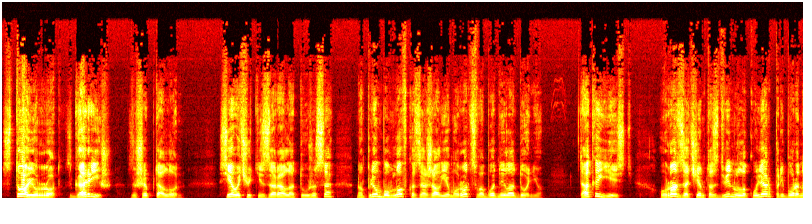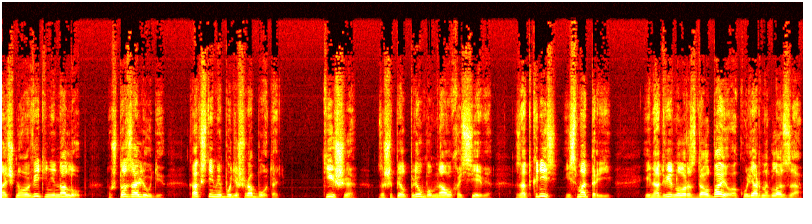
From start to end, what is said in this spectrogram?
«Стой, урод! Сгоришь!» — зашептал он. Сева чуть не зарал от ужаса, но Плюмбум ловко зажал ему рот свободной ладонью. Так и есть. Урод зачем-то сдвинул окуляр прибора ночного видения на лоб. Ну что за люди? Как с ними будешь работать? Тише, зашипел Плюмбум на ухо Севе. Заткнись и смотри. И надвинул раздолбаю окуляр на глаза.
